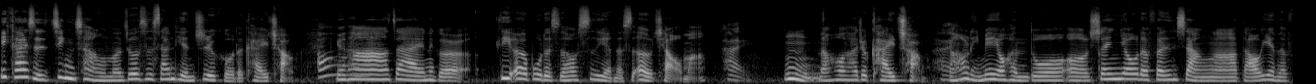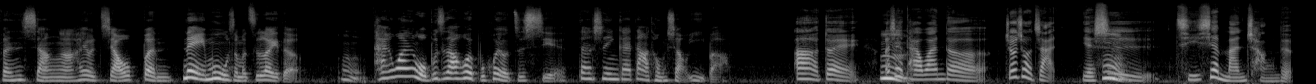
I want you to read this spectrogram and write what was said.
一开始进场呢，就是山田智和的开场，因为他在那个第二部的时候饰演的是二乔嘛。嗨。嗯，然后他就开场，然后里面有很多呃声优的分享啊，导演的分享啊，还有脚本内幕什么之类的。嗯，台湾我不知道会不会有这些，但是应该大同小异吧。啊，对，而且台湾的 JoJo 展也是期限蛮长的。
